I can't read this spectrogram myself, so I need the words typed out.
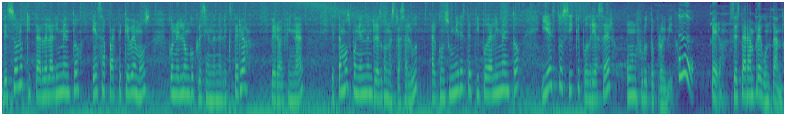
de solo quitar del alimento esa parte que vemos con el hongo creciendo en el exterior. Pero al final estamos poniendo en riesgo nuestra salud al consumir este tipo de alimento y esto sí que podría ser un fruto prohibido. Pero se estarán preguntando,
